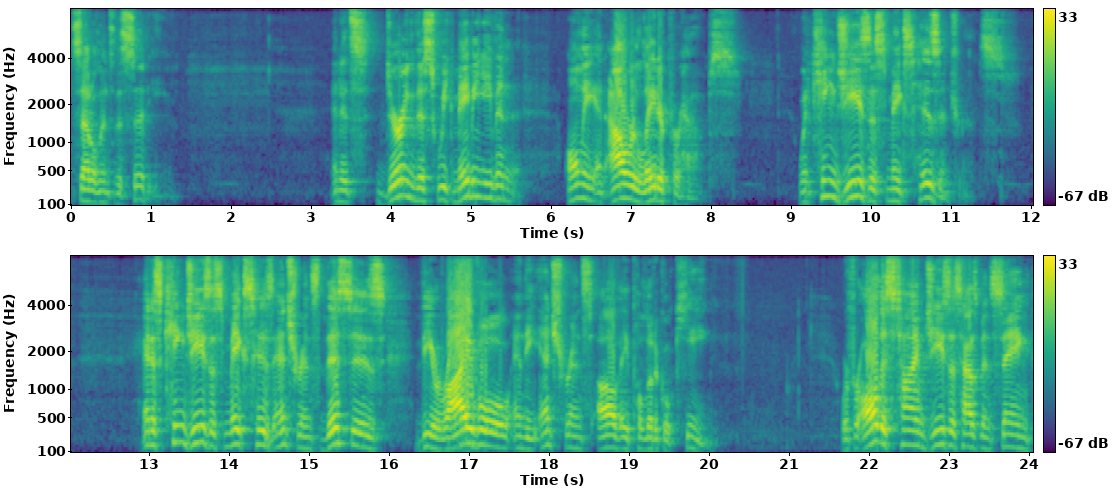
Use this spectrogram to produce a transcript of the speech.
settled into the city. And it's during this week, maybe even only an hour later, perhaps, when King Jesus makes his entrance. And as King Jesus makes his entrance, this is the arrival and the entrance of a political king. Where for all this time, Jesus has been saying,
